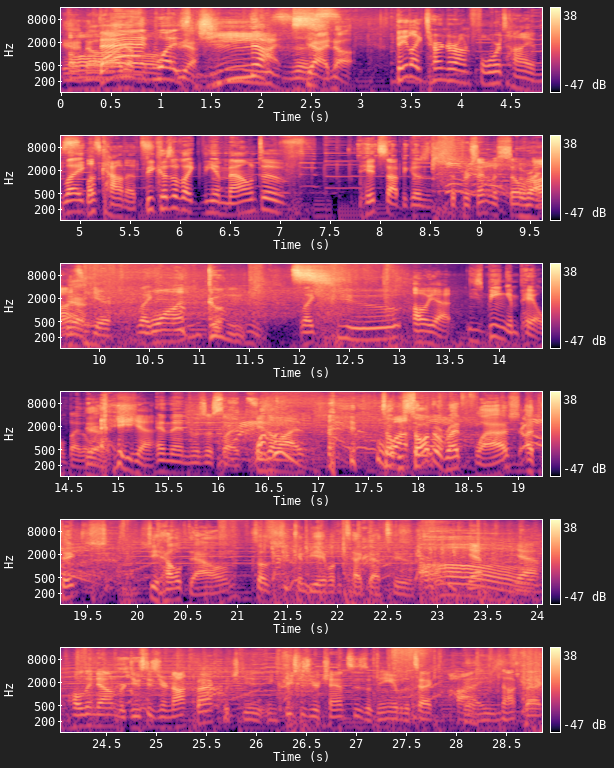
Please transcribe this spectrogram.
Yeah, Oh. no, That was yeah. nuts. Jesus. Yeah, I know. They like turned around four times. Like, let's count it. Because of like the amount of hit stop because the percent was so right, high. let's here. Like one, like two. Oh yeah, he's being impaled by the Yeah. way. yeah. And then was just like He's alive. So we saw the red flash. I think she, she held down so she can be able to tag that too. Oh. Yeah, yeah. Holding down reduces your knockback, which increases your chances of being able to tech high knockback.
